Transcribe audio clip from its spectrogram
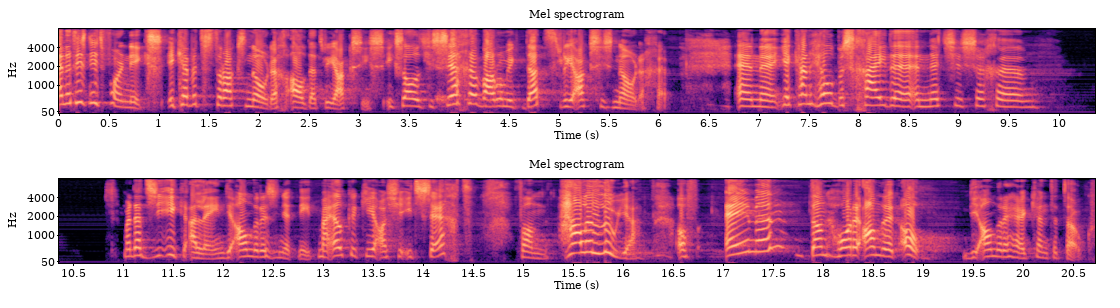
En het is niet voor niks. Ik heb het straks nodig, al dat reacties. Ik zal het je zeggen waarom ik dat reacties nodig heb. En uh, je kan heel bescheiden en netjes zeggen, maar dat zie ik alleen, die anderen zien het niet. Maar elke keer als je iets zegt van halleluja of amen, dan horen anderen het, oh, die andere herkent het ook.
